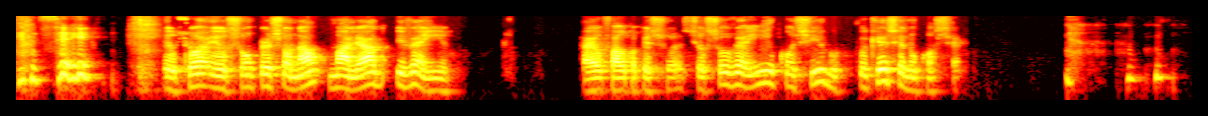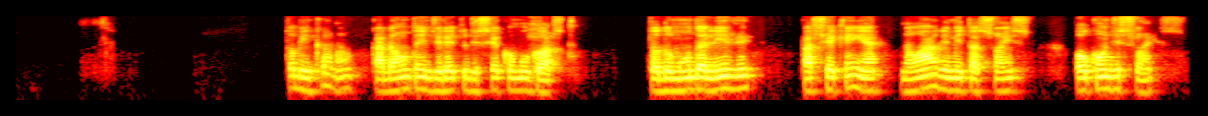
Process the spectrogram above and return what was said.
Sei. Eu sou, eu sou um personal malhado e veinho. Aí eu falo com a pessoa, se eu sou veinho, consigo, por que você não consegue? Tô brincando. Cada um tem direito de ser como gosta. Todo mundo é livre para ser quem é. Não há limitações ou condições.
